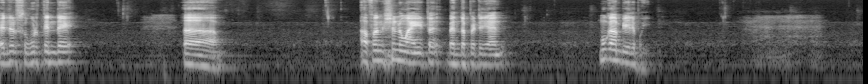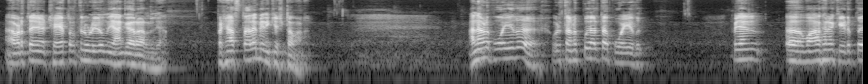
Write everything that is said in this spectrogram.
എന്റെ സുഹൃത്തിന്റെ ഫങ്ഷനുമായിട്ട് ബന്ധപ്പെട്ട് ഞാൻ മൂകാംബിയയിൽ പോയി. അവിടുത്തെ ക്ഷേത്രത്തിനുള്ളിലൊന്നും ഞാൻ കയറാറില്ല. പക്ഷെ ആ സ്ഥലം എനിക്കിഷ്ടമാണ്. അന്ന് അവിടെ പോയത് ഒരു തണുപ്പ് കാലത്താണ് പോയത്. അപ്പോൾ ഞാൻ വാഹനമൊക്കെ എടുത്ത്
